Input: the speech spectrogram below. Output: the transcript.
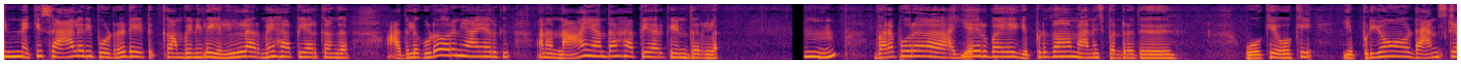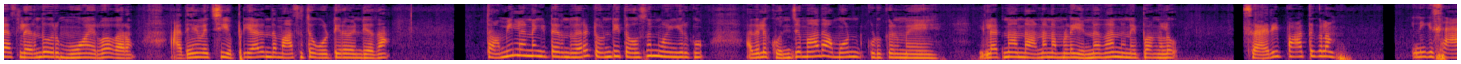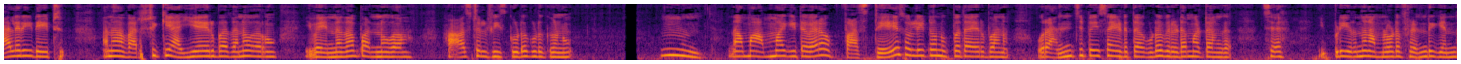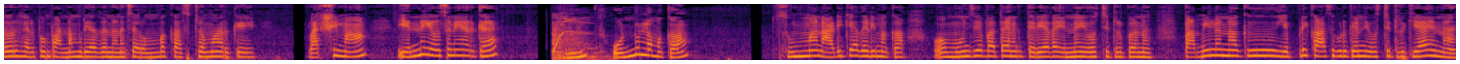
இன்னைக்கு சேலரி போடுற டேட்டு கம்பெனியில் எல்லாருமே ஹாப்பியாக இருக்காங்க. அதில் கூட ஒரு நியாயம் இருக்குது ஆனால் நான் ஏன் தான் ஹாப்பியாக இருக்கேன்னு தெரில ம் வரப்போகிற ஐயாயிரம் ரூபாயை எப்படி தான் மேனேஜ் பண்ணுறது ஓகே ஓகே எப்படியும் டான்ஸ் கிளாஸ்லேருந்து ஒரு மூவாயிரம் ரூபாய் வரும். அதையும் வச்சு எப்படியாவது இந்த மாதத்தை ஓட்டிட வேண்டியதான் தமிழ் அண்ணங்கிட்ட இருந்து வேறு டுவெண்ட்டி தௌசண்ட் வாங்கியிருக்கோம். அதில் கொஞ்சமாவது அமௌண்ட் கொடுக்கணுமே. இல்லாட்டினா அந்த அண்ணன் நம்மளை என்னதான் நினைப்பாங்களோ? சரி பார்த்துக்கலாம் இன்னைக்கு சேலரி டேட் ஆனால் வருஷத்துக்கு ஐயாயிரம் ரூபாய் தானே வரும். இவன் என்னதான் பண்ணுவா? ஹாஸ்டல் ஃபீஸ் கூட கொடுக்கணும். ம் நம்ம அம்மா கிட்ட வேற ஃபஸ்ட்டே சொல்லிட்டோம் முப்பதாயிரம் ரூபான்னு. ஒரு அஞ்சு பைசா எடுத்தா கூட விட மாட்டாங்க. சே இப்படி இருந்தால் நம்மளோட ஃப்ரெண்டுக்கு எந்த ஒரு ஹெல்ப்பும் பண்ண முடியாதுன்னு நினச்சா ரொம்ப கஷ்டமா இருக்கே. வர்ஷிமா என்ன யோசனையா இருக்க? ம் ஒன்றும் இல்லைம்மாக்கா சும்மா நடிக்காதடி மக்கா. உன் மூஞ்சியை பார்த்தா எனக்கு தெரியாதா என்ன யோசிச்சுட்டு இருப்பேன்னு. தமிழ் அண்ணாக்கு எப்படி காசு கொடுக்கன்னு யோசிச்சுட்டு இருக்கியா என்ன?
